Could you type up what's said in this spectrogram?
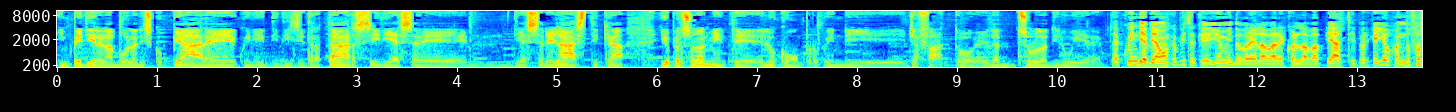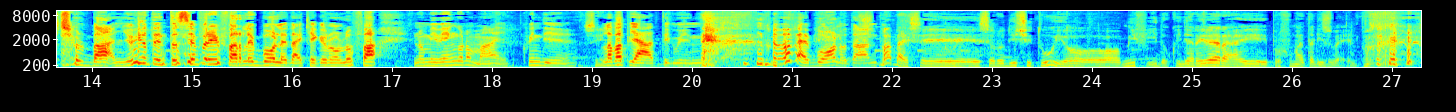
impedire la bolla di scoppiare, quindi di disidratarsi, di essere, di essere elastica. Io personalmente lo compro, quindi già fatto, è da- solo da diluire. Cioè, quindi abbiamo capito che io mi dovrei lavare col lavapiatti, perché io quando faccio il bagno, io tento sempre di fare le bolle, dai, chi è che non lo fa, non mi vengono mai. Quindi, Sì. lavapiatti, quindi. Vabbè, è buono tanto. Vabbè, se, se lo dici tu io mi fido, quindi arriverai profumata di svelto.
